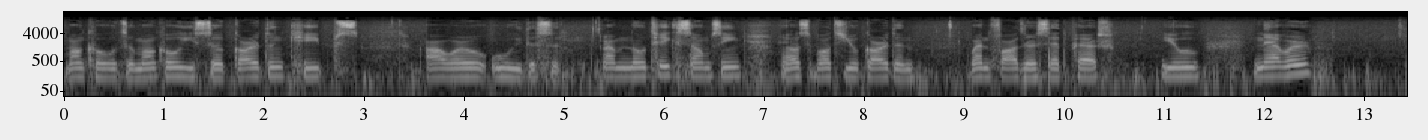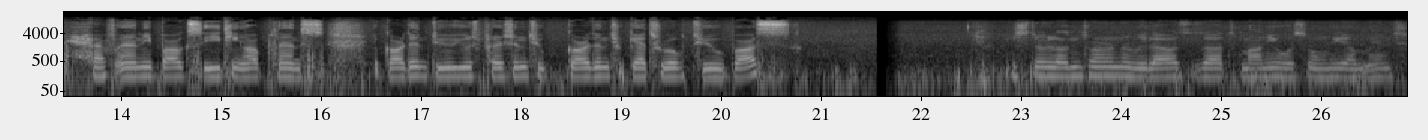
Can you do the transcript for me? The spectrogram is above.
mako. The mako is the garden keeps our weeds. I'm noticing something else about your garden. Grandfather said Patch. You never have any bugs eating up plants Your garden? Do you use passion to garden to get rope to bus? Mr. Lantern realized that money was only a means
